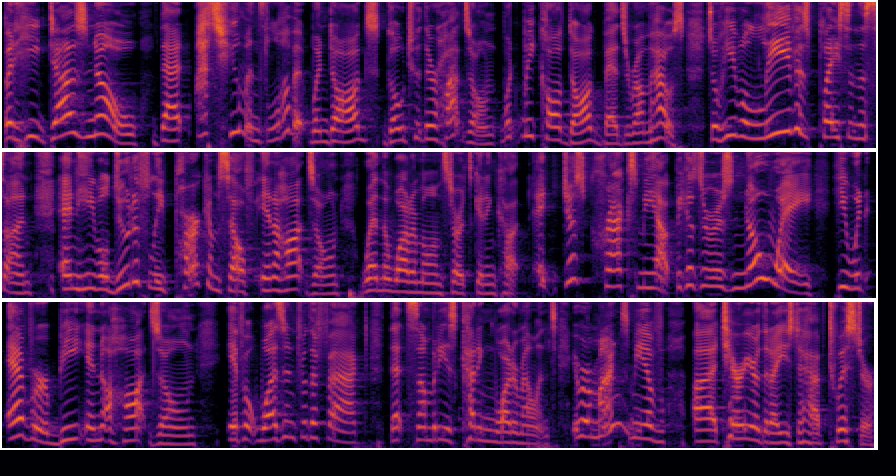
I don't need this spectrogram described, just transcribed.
But he does know that us humans love it when dogs go to their hot zone, what we call dog beds around the house. So he will leave his place in the sun and he will dutifully park himself in a hot zone when the watermelon starts getting cut. It just cracks me up because there is no way he would ever be in a hot zone if it wasn't for the fact that somebody is cutting watermelons. It reminds me of a terrier that I used to have, Twister.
